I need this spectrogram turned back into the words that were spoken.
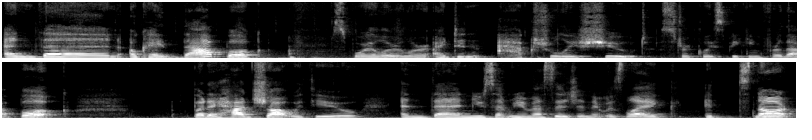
And then, okay, that book, spoiler alert, I didn't actually shoot, strictly speaking, for that book, but I had shot with you, and then you sent me a message, and it was like, it's not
